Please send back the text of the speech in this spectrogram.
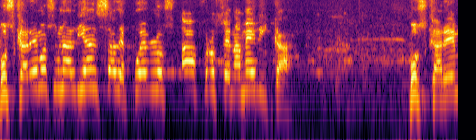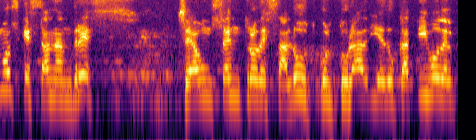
Buscaremos una alianza de pueblos afros en América. Buscaremos que San Andrés sea un centro de salud cultural y educativo del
